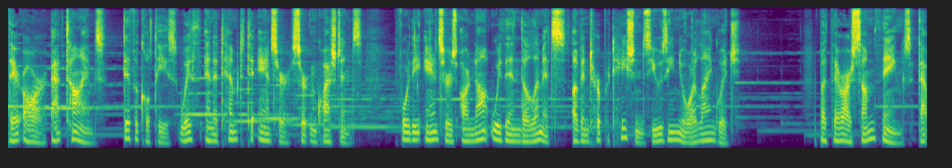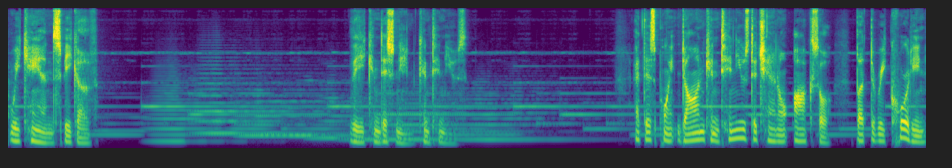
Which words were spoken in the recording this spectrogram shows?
There are, at times, difficulties with an attempt to answer certain questions, for the answers are not within the limits of interpretations using your language but there are some things that we can speak of. The conditioning continues. At this point, Dawn continues to channel Oxal, but the recording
